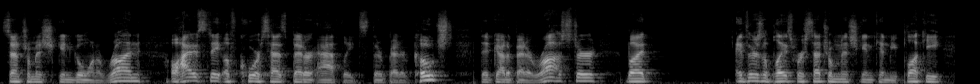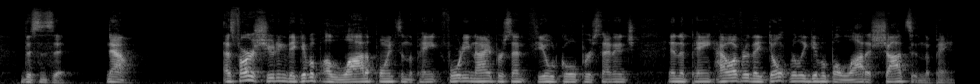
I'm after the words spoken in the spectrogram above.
Central Michigan go on a run. Ohio State, of course, has better athletes. They're better coached, they've got a better roster. But if there's a place where Central Michigan can be plucky, this is it. Now, as far as shooting, they give up a lot of points in the paint, 49% field goal percentage in the paint. However, they don't really give up a lot of shots in the paint.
